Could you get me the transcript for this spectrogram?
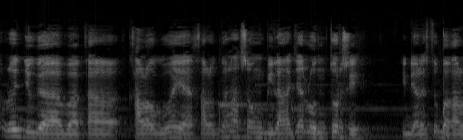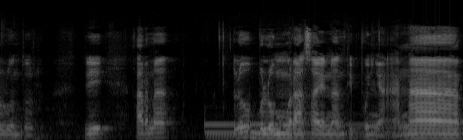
lu juga bakal kalau gue ya kalau gue langsung bilang aja luntur sih. Idealis tuh bakal luntur. Jadi karena lu belum ngerasain nanti punya anak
